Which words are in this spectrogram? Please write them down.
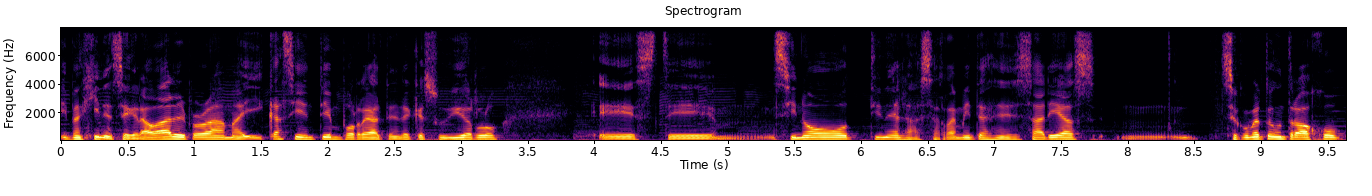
imagínense grabar el programa y casi en tiempo real tener que subirlo este, si no tienes las herramientas necesarias, mm, se convierte en un trabajo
